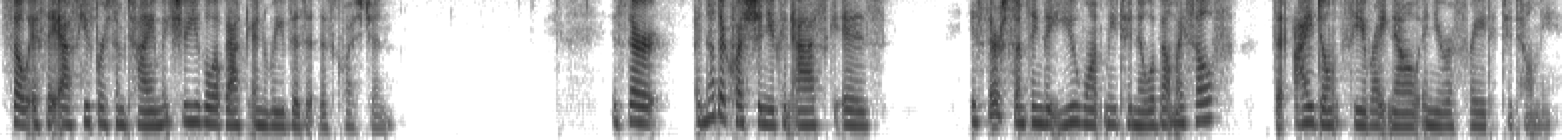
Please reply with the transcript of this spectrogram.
So if they ask you for some time, make sure you go back and revisit this question. Is there another question you can ask is is there something that you want me to know about myself that I don't see right now and you're afraid to tell me?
